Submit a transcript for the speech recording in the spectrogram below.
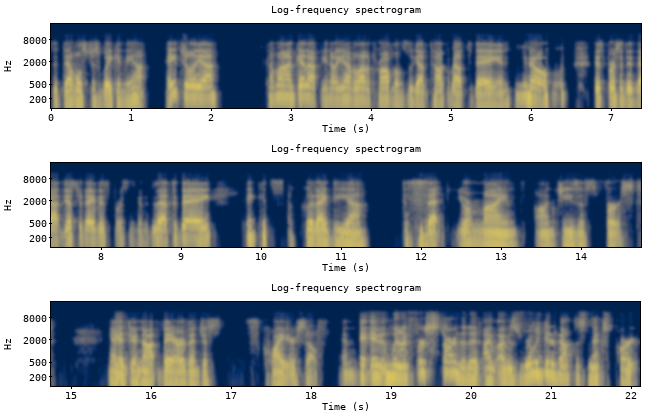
the devil's just waking me up hey julia come on get up you know you have a lot of problems we got to talk about today and you know this person did that yesterday this person's going to do that today mm-hmm. i think it's a good idea to set your mind on jesus first and, and if you're not there then just quiet yourself and, and when i first started it I, I, was really good about this next part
